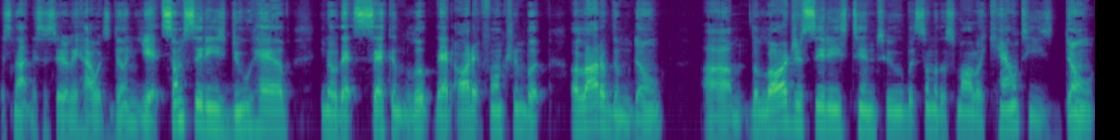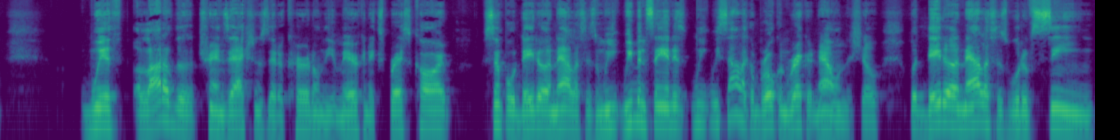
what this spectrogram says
It's not necessarily how it's done yet. Some cities do have, you know, that second look, that audit function, but a lot of them don't. Um, the larger cities tend to, but some of the smaller counties don't. With a lot of the transactions that occurred on the American Express card, simple data analysis, and we, we've been saying this, we, we sound like a broken record now on the show, but data analysis would have seen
